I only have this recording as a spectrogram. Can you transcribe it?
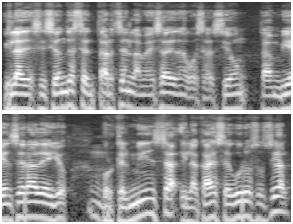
y la decisión de sentarse en la mesa de negociación también será de ellos, mm. porque el MINSA y la Caja de Seguro Social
